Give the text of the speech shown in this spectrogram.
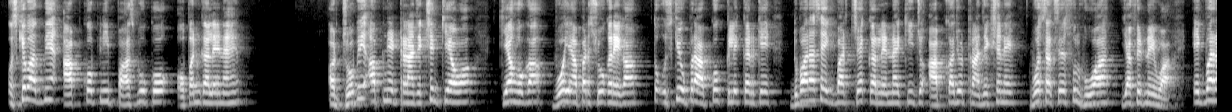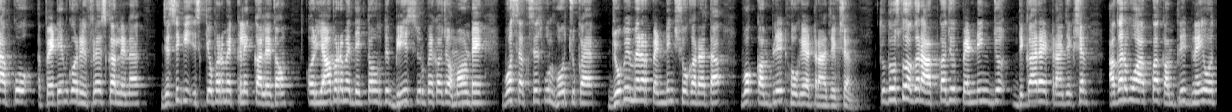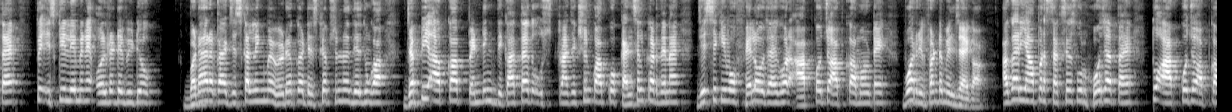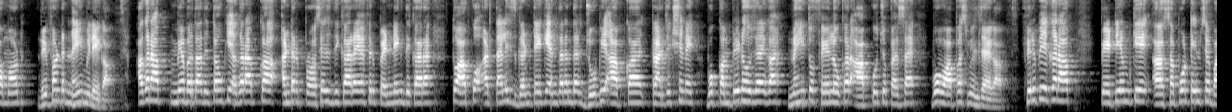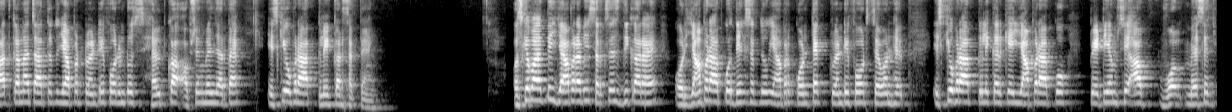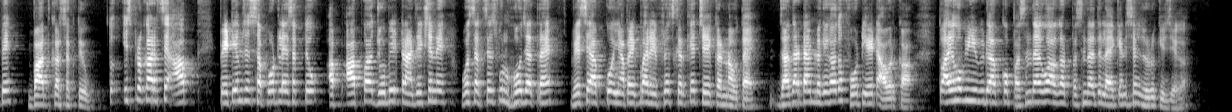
उसके बाद में आपको अपनी पासबुक को ओपन कर लेना है। और जो भी आपने ट्रांजेक्शन किया हुआ क्या होगा, वो यहाँ पर शो करेगा। तो उसके ऊपर आपको क्लिक करके दोबारा से एक बार चेक कर लेना कि जो आपका जो ट्रांजेक्शन है, वो सक्सेसफुल हुआ या फिर नहीं हुआ। एक बार आपको पेटीएम को रिफ्रेश कर लेना है। जैसे कि इसके ऊपर मैं क्लिक कर लेता हूँ और यहाँ पर मैं देखता हूँ तो बीस रुपये का जो अमाउंट है, वो सक्सेसफुल हो चुका है। जो भी मेरा पेंडिंग शो कर रहा था, वो कंप्लीट हो गया ट्रांजेक्शन तो दोस्तों, अगर आपका जो पेंडिंग जो दिखा रहा है ट्रांजेक्शन अगर वो आपका कंप्लीट नहीं होता है तो इसके लिए मैंने ऑलरेडी वीडियो बना रखा है, जिसका लिंक मैं वीडियो का डिस्क्रिप्शन में दे दूँगा। जब भी आपका पेंडिंग दिखाता है तो उस ट्रांजेक्शन को आपको कैंसिल कर देना है, जिससे कि वो फेल हो जाएगा और आपको जो आपका अमाउंट है, वो रिफंड मिल जाएगा। अगर यहाँ पर सक्सेसफुल हो जाता है तो आपको जो आपका अमाउंट रिफंड नहीं मिलेगा। अगर आप, मैं बता देता हूँ कि अगर आपका अंडर प्रोसेस दिखा रहा है या फिर पेंडिंग दिखा रहा है तो आपको 48 घंटे के अंदर अंदर जो भी आपका ट्रांजेक्शन है, वो कंप्लीट हो जाएगा। नहीं तो फेल होकर आपको जो पैसा है, वो वापस मिल जाएगा। फिर भी अगर आप पेटीएम के सपोर्ट टीम से बात करना चाहते हैं तो यहाँ पर ट्वेंटी फोर इंटू हेल्प का ऑप्शन मिल जाता है। इसके ऊपर आप क्लिक कर सकते हैं। उसके बाद भी यहाँ पर अभी सक्सेस दिखा रहा है, और यहाँ पर आपको देख सकते हो कि यहाँ पर contact twenty four seven help इसके ऊपर आप क्लिक करके यहाँ पर आपको पेटीएम से आप मैसेज पे बात कर सकते हो। तो इस प्रकार से आप पेटीएम से सपोर्ट ले सकते हो। अब आपका जो भी ट्रांजेक्शन है, वो सक्सेसफुल हो जाता है। वैसे आपको यहाँ पर एक बार रिफ्रेश करके चेक करना होता है। ज़्यादा टाइम लगेगा तो फोर्टी एट आवर का। तो आई होप ये वीडियो आपको पसंद आएगा अगर पसंद आए तो लाइक एंड शेयर ज़रूर कीजिएगा।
